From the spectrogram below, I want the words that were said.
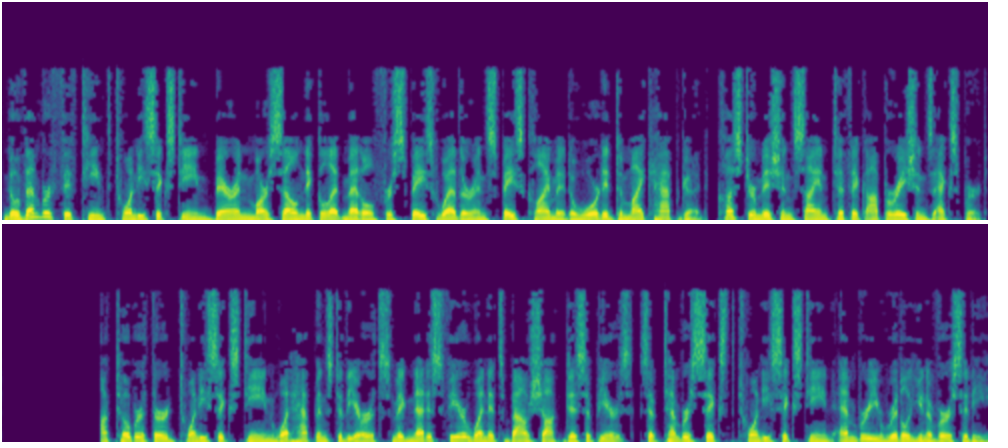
November 15, 2016 Baron Marcel Nicolet Medal for Space Weather and Space Climate awarded to Mike Hapgood, Cluster Mission Scientific Operations Expert October 3, 2016 What happens to the Earth's magnetosphere when its bow shock disappears? September 6, 2016 Embry-Riddle University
